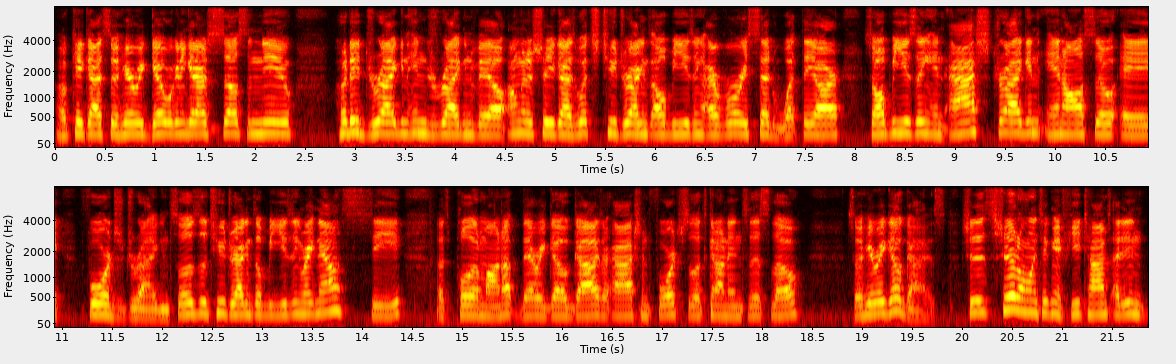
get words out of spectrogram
Okay guys, so here we go. We're going to get ourselves a new Hooded Dragon in Dragonvale. I'm going to show you guys which two dragons I'll be using. I've already said what they are. So I'll be using an Ash Dragon and also a Forge Dragon. So those are the two dragons I'll be using right now. See, let's pull them on up. There we go, guys. Our Ash and Forge. So let's get on into this, though. So here we go, guys. Should, should only take me a few times. I didn't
